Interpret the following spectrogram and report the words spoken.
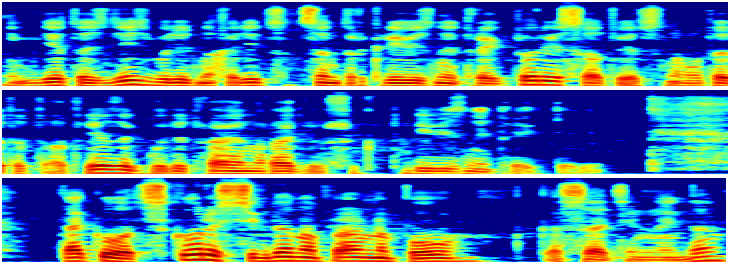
И где-то здесь будет находиться центр кривизны траектории, соответственно, вот этот отрезок будет равен радиусу кривизны траектории. Так вот, скорость всегда направлена по касательной, да,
